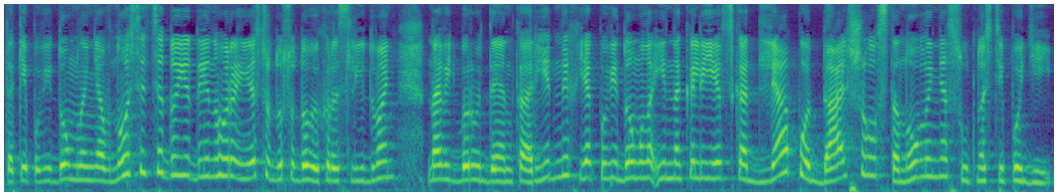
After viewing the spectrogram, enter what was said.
Такі повідомлення вносяться до єдиного реєстру досудових розслідувань, навіть беруть ДНК рідних, як повідомила Інна Калієвська, для подальшого встановлення сутності подій.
